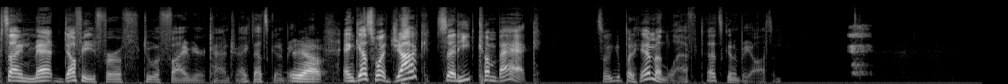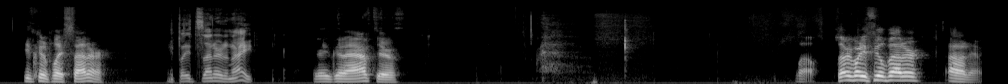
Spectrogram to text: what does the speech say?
signed Matt Duffy for a, to a five-year contract. That's going to be Yeah. great. And guess what? Joc said he'd come back, so we can put him in left. That's going to be awesome. He's going to play center. He played center tonight. He's going to have to. Well, does everybody feel better? I don't know.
